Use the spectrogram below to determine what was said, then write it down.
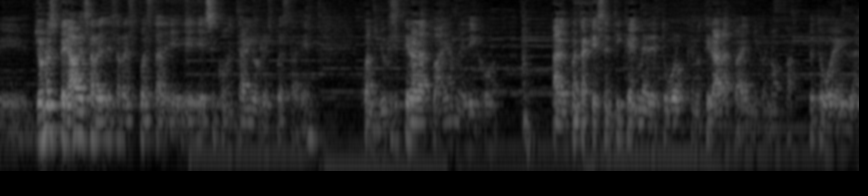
eh, yo no esperaba esa, re- esa respuesta, de- ese comentario, respuesta de él. Cuando yo quise tirar la toalla, me dijo, a dar cuenta que sentí que él me detuvo, que no tirara la toalla, me dijo, no, pa, yo te voy a ayudar.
